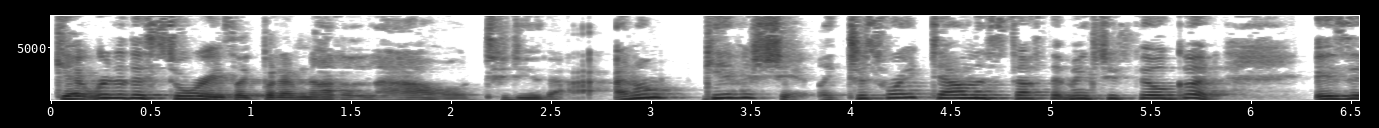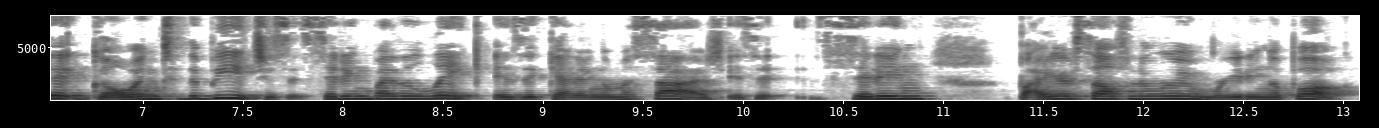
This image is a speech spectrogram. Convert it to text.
Get rid of the stories like, but I'm not allowed to do that. I don't give a shit. Like, just write down the stuff that makes you feel good. Is it going to the beach? Is it sitting by the lake? Is it getting a massage? Is it sitting by yourself in a room reading a book?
